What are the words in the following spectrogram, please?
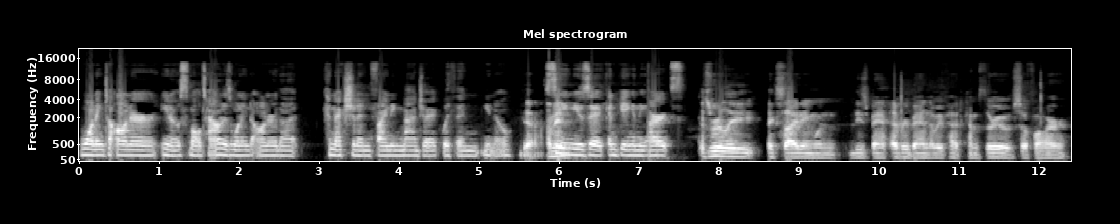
wanting to honor you know small town is wanting to honor that connection and finding magic within you know yeah. I seeing music and being in the arts it's really exciting when these band every band that we've had come through so far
